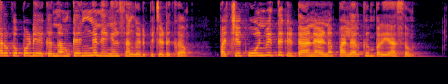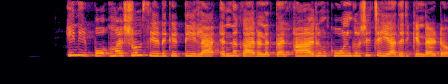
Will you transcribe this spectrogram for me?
അറക്കപ്പൊടിയൊക്കെ നമുക്ക് എങ്ങനെയെങ്കിലും സംഘടിപ്പിച്ചെടുക്കാം. പക്ഷേ കൂൺ വിത്ത് കിട്ടാനാണ് പലർക്കും പ്രയാസം. ഇനിയിപ്പോൾ മഷ്റൂം സീഡ് കിട്ടിയില്ല എന്ന കാരണത്താൽ ആരും കൂൺ കൃഷി ചെയ്യാതിരിക്കണ്ട കേട്ടോ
